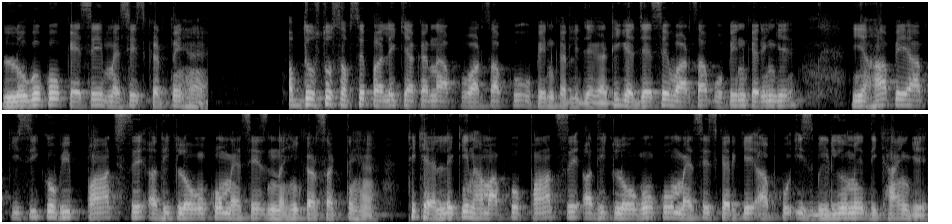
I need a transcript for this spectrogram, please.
लोगों को कैसे मैसेज करते हैं। अब दोस्तों, सबसे पहले क्या करना, आप व्हाट्सअप को ओपन कर लीजिएगा, ठीक है? जैसे व्हाट्सअप ओपन करेंगे, यहाँ पे आप किसी को भी पाँच से अधिक लोगों को मैसेज नहीं कर सकते हैं, ठीक है? लेकिन हम आपको पाँच से अधिक लोगों को मैसेज करके आपको इस वीडियो में दिखाएँगे,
